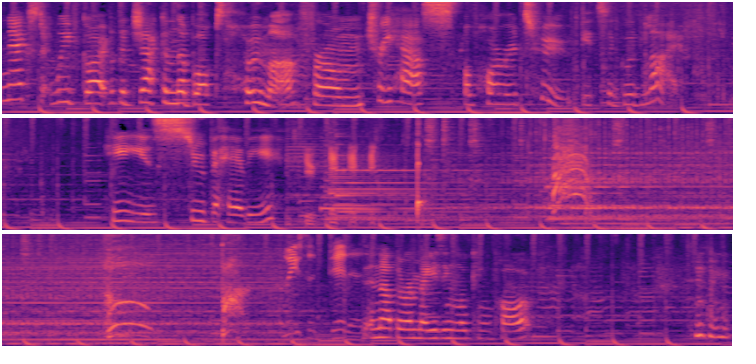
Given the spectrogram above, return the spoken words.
Next, we've got the Jack in the Box Homer from Treehouse of Horror 2 It's a Good Life. He is super heavy. It. Another amazing looking pop.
